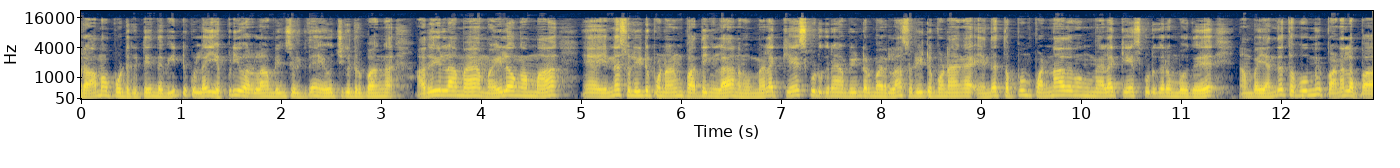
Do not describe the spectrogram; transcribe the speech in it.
ட்ராமா போட்டுக்கிட்டு இந்த வீட்டுக்குள்ளே எப்படி வரலாம்? அப்படின்னு சொல்லிட்டு தான் யோசிச்சுக்கிட்டு இருப்பாங்க. அதுவும் இல்லாமல் மயிலவங்க அம்மா என்ன சொல்லிட்டு போனாங்கன்னு பார்த்தீங்களா நம்ம மேலே கேஸ் கொடுக்குறேன் அப்படின்ற மாதிரிலாம் சொல்லிட்டு போனாங்க. எந்த தப்பும் பண்ணாதவங்க மேலே கேஸ் கொடுக்குற போது நம்ம எந்த தப்புமே பண்ணலப்பா.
